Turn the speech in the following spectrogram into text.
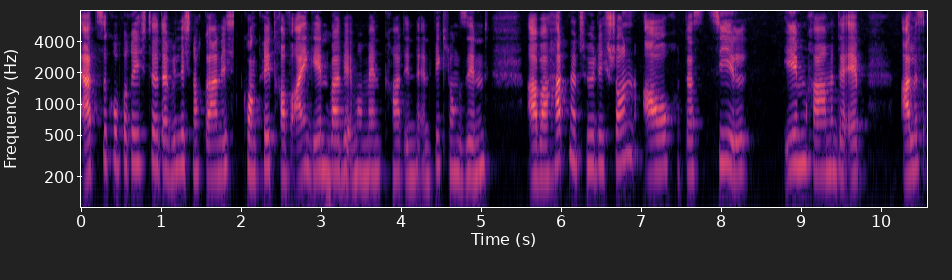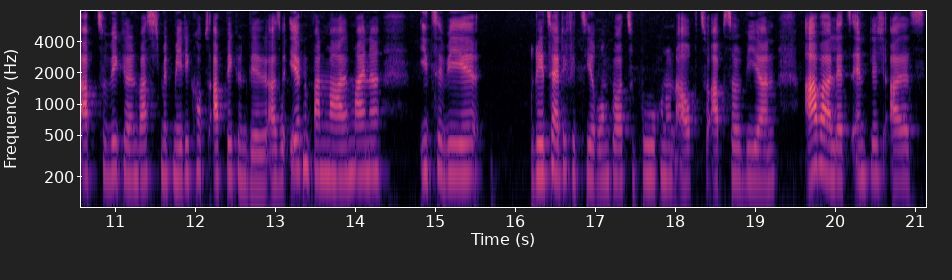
Ärztegruppe richtet. Da will ich noch gar nicht konkret drauf eingehen, weil wir im Moment gerade in der Entwicklung sind aber hat natürlich schon auch das Ziel, im Rahmen der App alles abzuwickeln, was ich mit Medicops abwickeln will. Also irgendwann mal meine ICW Rezertifizierung dort zu buchen und auch zu absolvieren, aber letztendlich als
